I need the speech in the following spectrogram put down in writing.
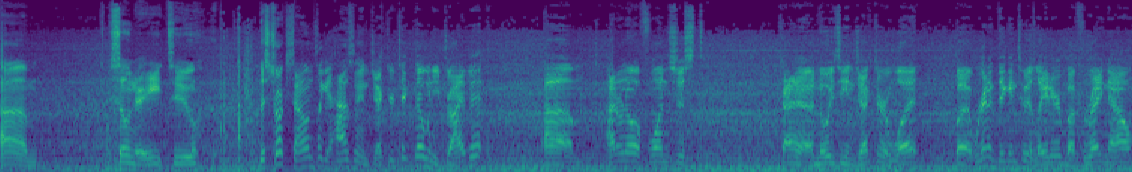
Um, cylinder eight too. This truck sounds like it has an injector tick though when you drive it. Um, I don't know if one's just kind of a noisy injector or what, but we're gonna dig into it later. But for right now,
